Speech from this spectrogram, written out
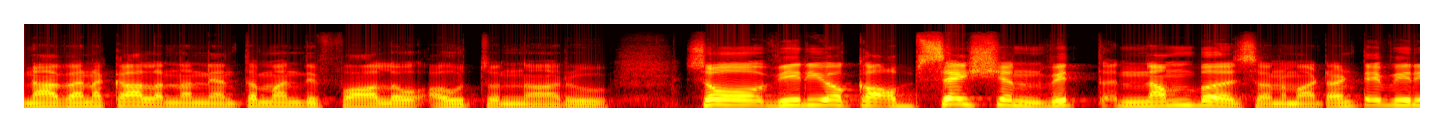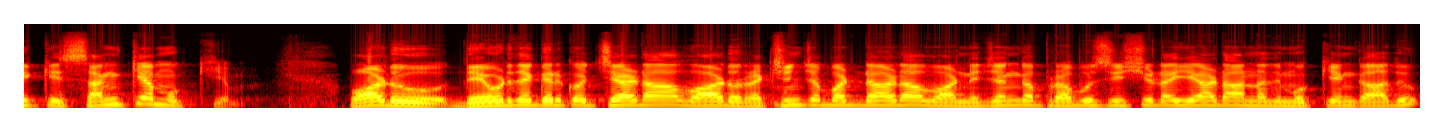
నా వెనకాల నన్ను ఎంతమంది ఫాలో అవుతున్నారు? సో వీరి యొక్క అబ్సెషన్ విత్ నంబర్స్ అనమాట అంటే వీరికి సంఖ్య ముఖ్యం. వాడు దేవుడి దగ్గరికి వచ్చాడా? వాడు రక్షించబడ్డాడా? వాడు నిజంగా ప్రభు శిష్యుడయ్యాడా అన్నది ముఖ్యం కాదు.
